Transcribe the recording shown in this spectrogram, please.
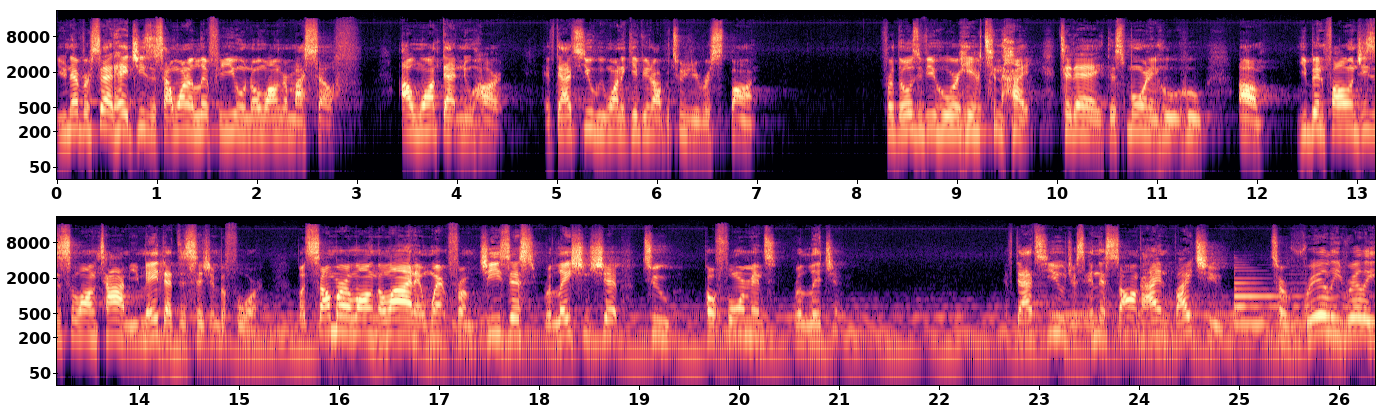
you never said, Hey, Jesus, I want to live for you and no longer myself. I want that new heart. If that's you, we want to give you an opportunity to respond. For those of you who are here tonight, today, this morning, who, who um, you've been following Jesus a long time, you made that decision before, but somewhere along the line, it went from Jesus relationship to performance religion. If that's you, just in this song, I invite you to really, really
